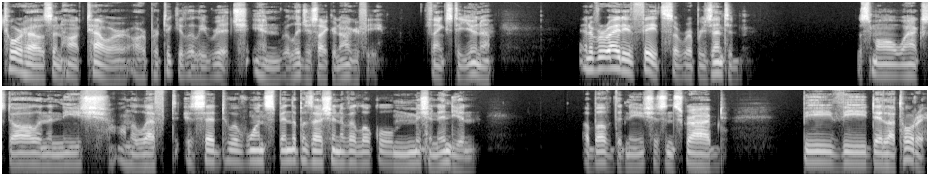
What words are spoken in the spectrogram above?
Tor House and Hawk Tower are particularly rich in religious iconography, thanks to Una, and a variety of faiths are represented. The small wax doll in the niche on the left is said to have once been the possession of a local mission Indian. Above the niche is inscribed B. V. de la Torre,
